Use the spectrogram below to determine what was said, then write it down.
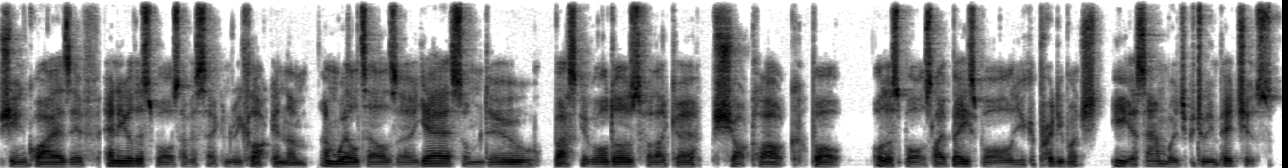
she inquires if any other sports have a secondary clock in them, and Will tells her, yeah, some do. Basketball does for like a shot clock, but other sports like baseball, you could pretty much eat a sandwich between pitches.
